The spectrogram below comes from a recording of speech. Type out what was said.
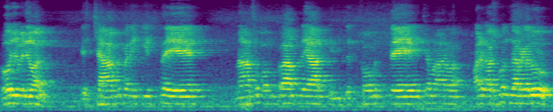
రోజు వినేవాళ్ళు. యశ్చాపి పరికీర్తయే నాశుభం ప్రాప్తయా సోమిత్రే మానవ. వాడికి అశుభం జరగదు.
